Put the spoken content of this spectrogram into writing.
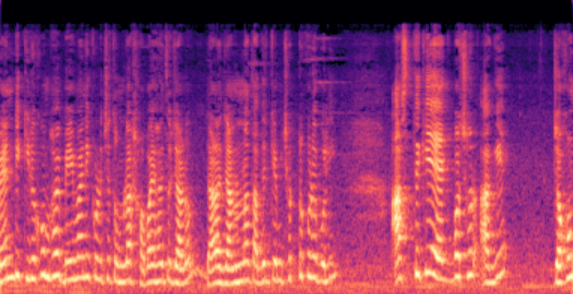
ম্যান্ডি কীরকমভাবে বেইমানি করেছে তোমরা সবাই হয়তো জানো, যারা জানো না তাদেরকে আমি ছোট্ট করে বলি। আজ থেকে এক বছর আগে যখন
